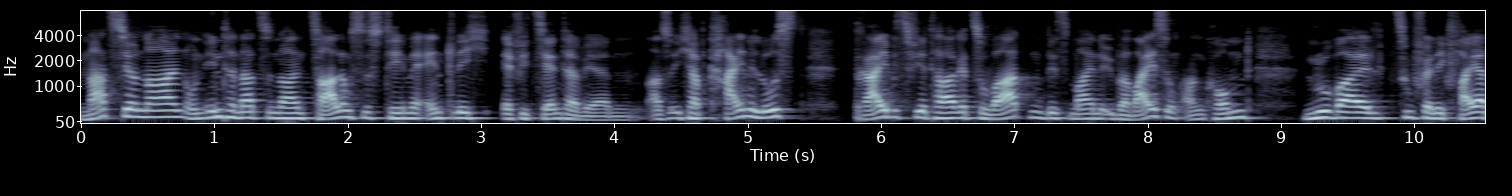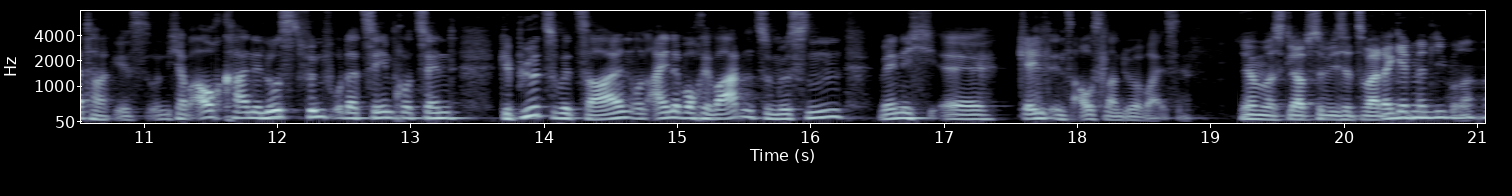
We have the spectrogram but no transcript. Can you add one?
nationalen und internationalen Zahlungssysteme endlich effizienter werden. Also ich habe keine Lust, drei bis vier Tage zu warten, bis meine Überweisung ankommt, nur weil zufällig Feiertag ist. Und ich habe auch keine Lust, fünf oder zehn Prozent Gebühr zu bezahlen und eine Woche warten zu müssen, wenn ich äh, Geld ins Ausland überweise. Ja, und was glaubst du, wie es jetzt weitergeht mit Libra?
